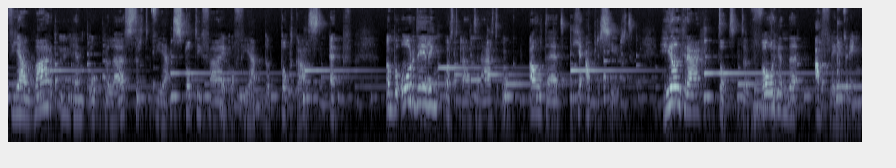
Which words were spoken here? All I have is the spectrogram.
via waar u hem ook beluistert, via Spotify via de podcast-app. Een beoordeling wordt uiteraard ook altijd geapprecieerd. Heel graag tot de volgende aflevering.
